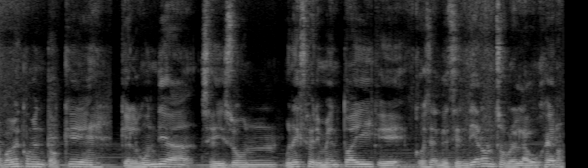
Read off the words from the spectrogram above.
papá me comentó que, que algún día se hizo un, un experimento ahí que, o sea, descendieron sobre el agujero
